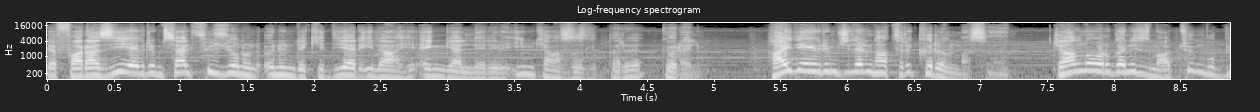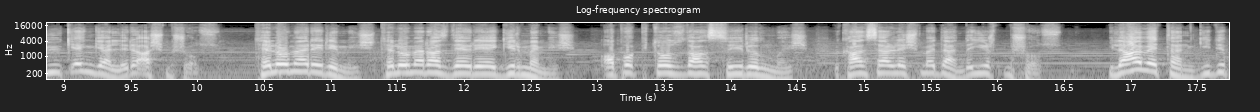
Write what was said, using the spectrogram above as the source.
Ve farazi evrimsel füzyonun önündeki diğer ilahi engelleri ve imkansızlıkları görelim. Haydi evrimcilerin hatırı kırılmasın. Canlı organizma tüm bu büyük engelleri aşmış olsun. Telomer erimiş, telomeraz devreye girmemiş, apoptozdan sıyrılmış, kanserleşmeden de yırtmış olsun. İlaveten gidip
